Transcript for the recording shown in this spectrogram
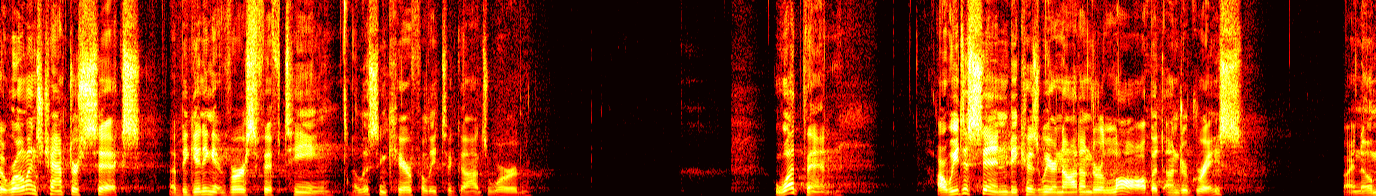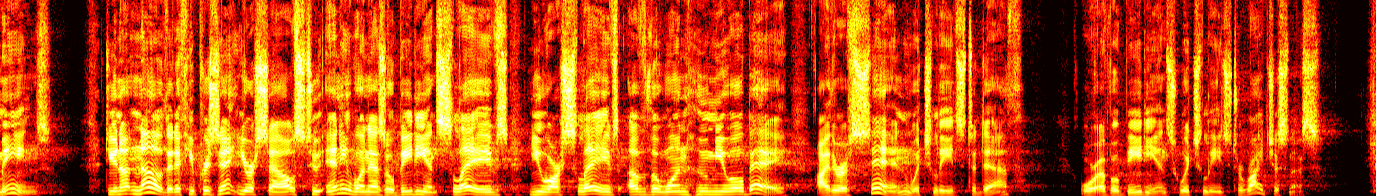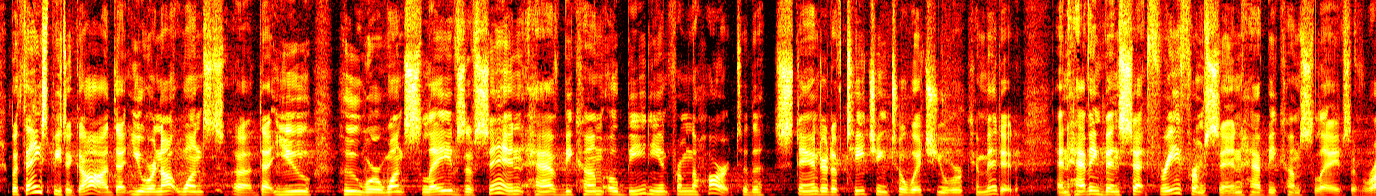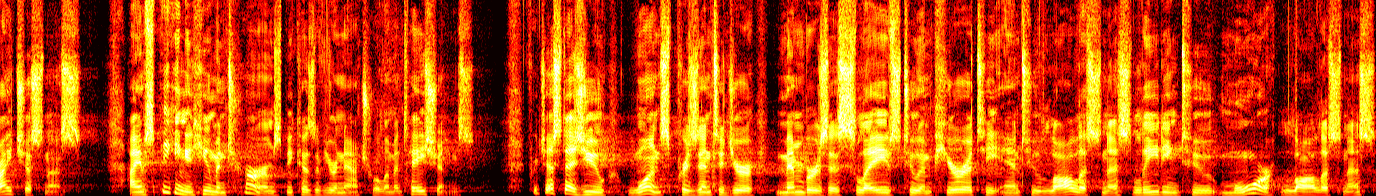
So, Romans chapter 6, uh, beginning at verse 15, uh, listen carefully to God's word. What then? Are we to sin because we are not under law but under grace? By no means. Do you not know that if you present yourselves to anyone as obedient slaves, you are slaves of the one whom you obey, either of sin, which leads to death, or of obedience, which leads to righteousness? But thanks be to God that you were not once uh, that you who were once slaves of sin have become obedient from the heart to the standard of teaching to which you were committed, and having been set free from sin have become slaves of righteousness. I am speaking in human terms because of your natural limitations. For just as you once presented your members as slaves to impurity and to lawlessness, leading to more lawlessness,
